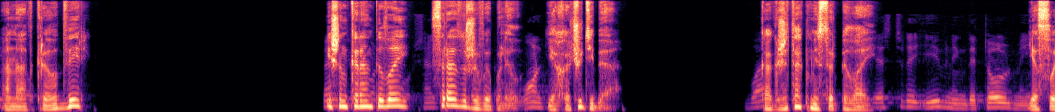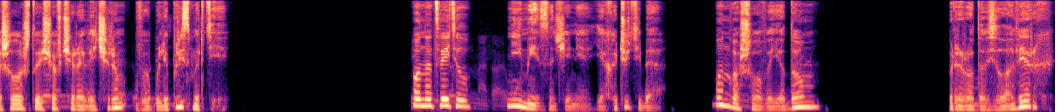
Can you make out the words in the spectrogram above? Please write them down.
Она открыла дверь, и Шанкаран Пилай сразу же выпалил, «Я хочу тебя». «Как же так, мистер Пилай? Я слышала, что еще вчера вечером вы были при смерти». Он ответил, «Не имеет значения, я хочу тебя». Он вошел в ее дом, природа взяла верх,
